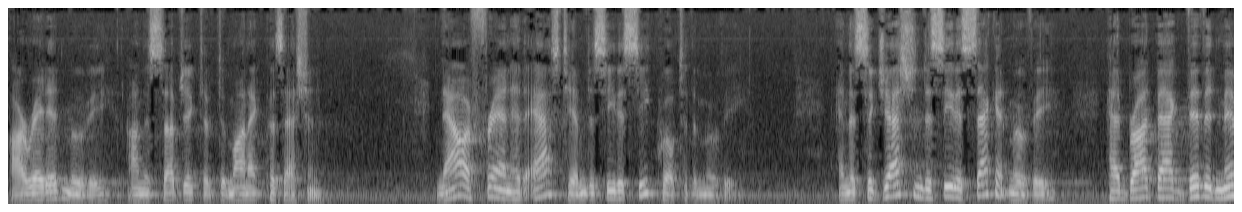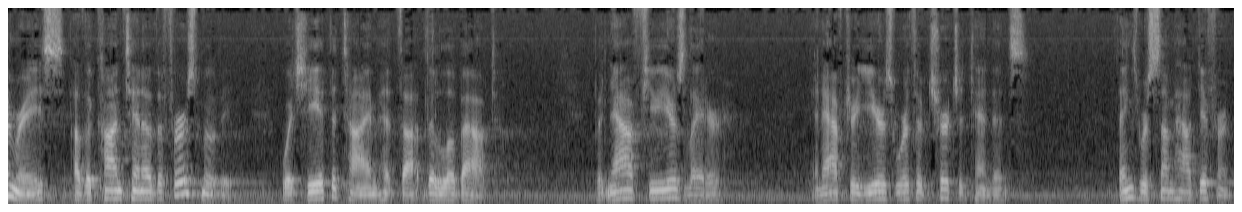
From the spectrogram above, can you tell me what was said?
R rated movie on the subject of demonic possession. Now, a friend had asked him to see the sequel to the movie. And the suggestion to see the second movie had brought back vivid memories of the content of the first movie, which he at the time had thought little about. But now, a few years later, and after a year's worth of church attendance, things were somehow different.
